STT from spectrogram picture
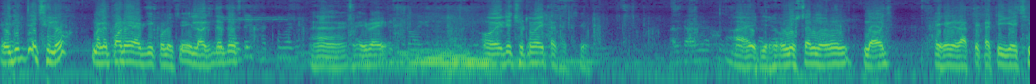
এই দিকটাই ছিল মানে পরে আর কি করেছে এই লজটা তো। হ্যাঁ এইবার ও এটা ছোট ভাইটা থাকছে আর এই যে অনুষ্ঠান ভবন লজ এখানে রাত্রে কাটিয়ে গেছি।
